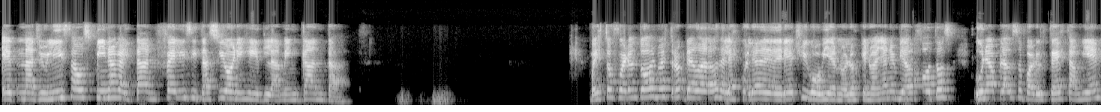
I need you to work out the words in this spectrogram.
Edna Yulisa Ospina Gaitán, felicitaciones, Edla, me encanta. Estos fueron todos nuestros graduados de la Escuela de Derecho y Gobierno. Los que no hayan enviado fotos, un aplauso para ustedes también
